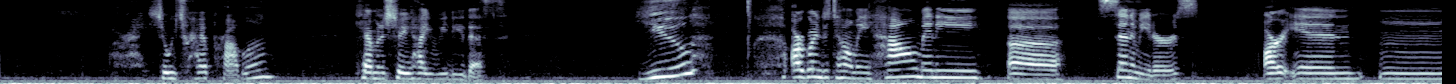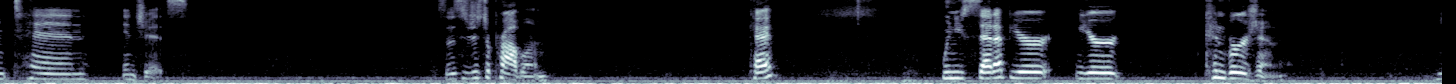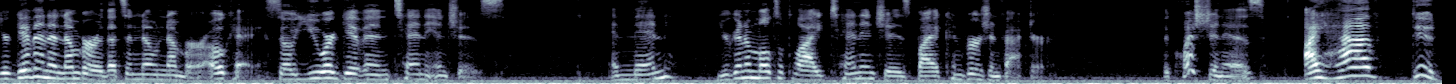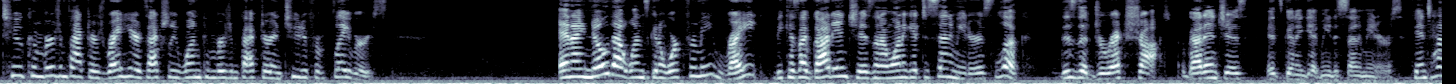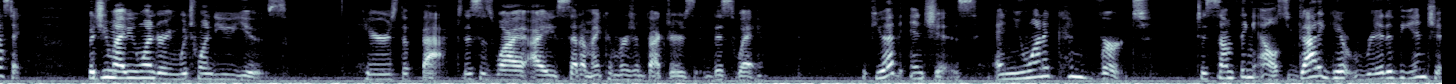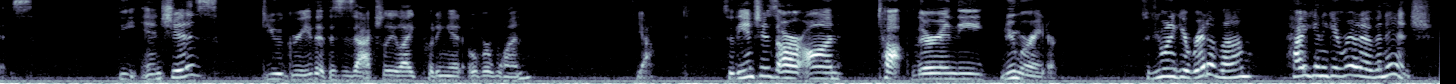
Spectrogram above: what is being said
All right, shall we try a problem? Okay, I'm going to show you how we do this. You are going to tell me how many uh, centimeters are in mm, 10 inches. So this is just a problem. Okay? When you set up your, your conversion, you're given a number that's a known number. Okay, so you are given 10 inches. And then you're going to multiply 10 inches by a conversion factor. The question is, I have, dude, two conversion factors right here. It's actually one conversion factor in two different flavors. And I know that one's going to work for me, right? Because I've got inches and I want to get to centimeters. Look, this is a direct shot. I've got inches. It's going to get me to centimeters. Fantastic. But you might be wondering, which one do you use? Here's the fact. This is why I set up my conversion factors this way. If you have inches and you want to convert to something else, you've got to get rid of the inches. The inches, do you agree that this is actually like putting it over 1? Yeah. So the inches are on top. They're in the numerator. So if you want to get rid of them, how are you going to get rid of an inch?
